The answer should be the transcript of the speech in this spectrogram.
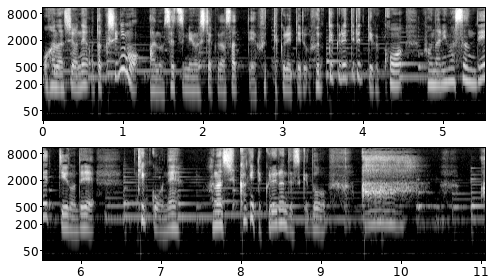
お話をね私にもあの説明をしてくださって振ってくれてる振ってくれてるっていうかこうこうなりますんでっていうので結構ね話しかけてくれるんですけどあーあ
